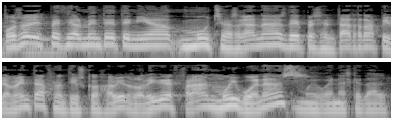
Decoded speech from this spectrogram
Pues hoy especialmente tenía muchas ganas de presentar rápidamente a Francisco Javier Rodríguez. Fran, muy buenas. Muy buenas, ¿qué tal?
